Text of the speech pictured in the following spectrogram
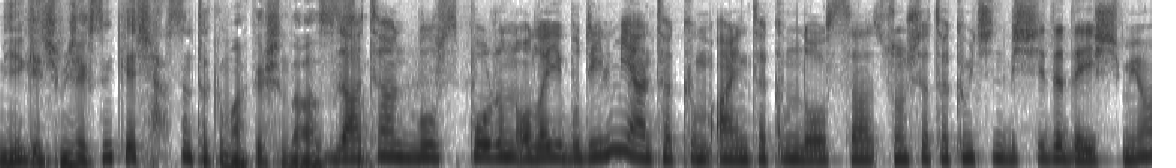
Niye geçmeyeceksin? Geçersin takım arkadaşında hızlısın. Zaten bu sporun olayı bu değil mi yani takım aynı takımda olsa sonuçta takım için bir şey de değişmiyor.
